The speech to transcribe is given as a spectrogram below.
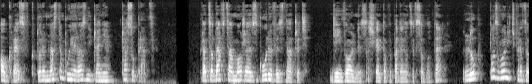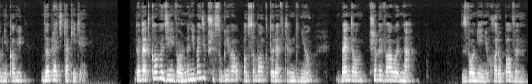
okres, w którym następuje rozliczenie czasu pracy. Pracodawca może z góry wyznaczyć dzień wolny za święto wypadające w sobotę lub pozwolić pracownikowi wybrać taki dzień. Dodatkowy dzień wolny nie będzie przysługiwał osobom, które w tym dniu będą przebywały na zwolnieniu chorobowym,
